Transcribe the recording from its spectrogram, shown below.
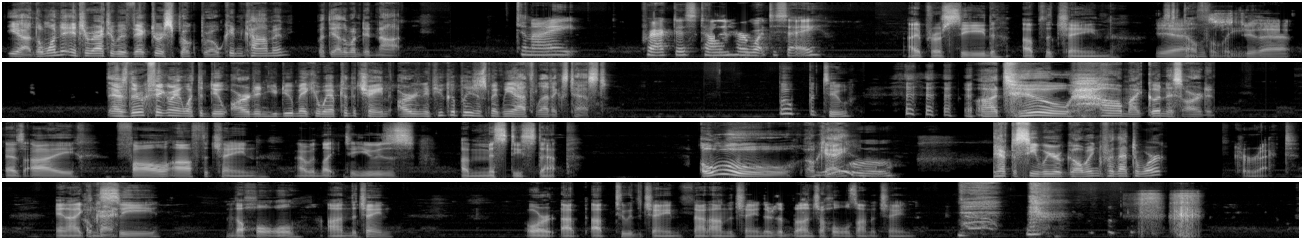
Yeah, the one that interacted with Victor spoke broken common, but the other one did not. Can I practice telling her what to say? I proceed up the chain. Yeah, let's Stealthily. just do that. As they're figuring out what to do, Arden, you do make your way up to the chain. Arden, if you could please just make me an athletics test. Boop, a two. Uh, two. Oh my goodness, Arden. As I fall off the chain, I would like to use a misty step. Oh, okay. Ooh. You have to see where you're going for that to work. Correct. And I can Okay. see the hole on the chain. Or up up to the chain, not on the chain. There's a bunch of holes on the chain.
